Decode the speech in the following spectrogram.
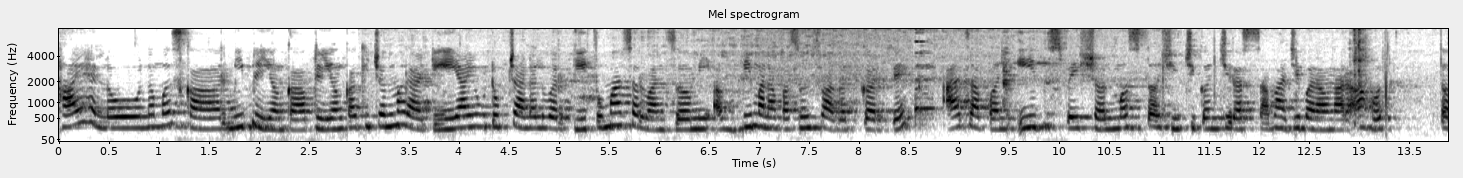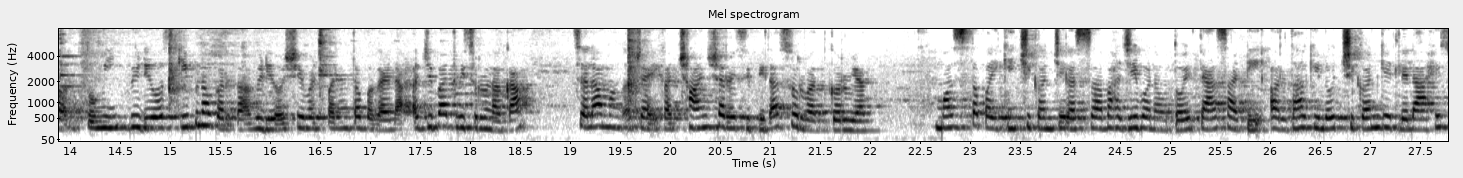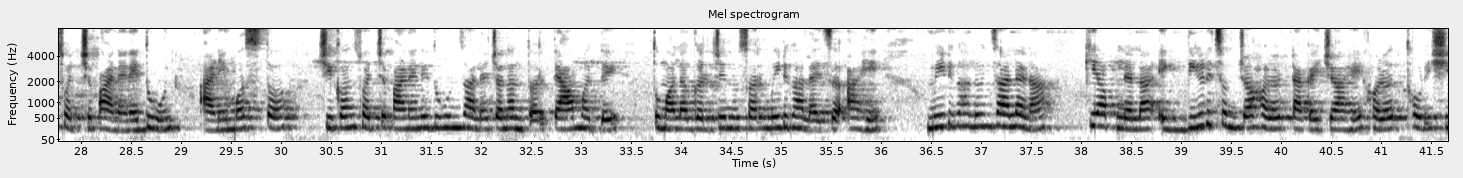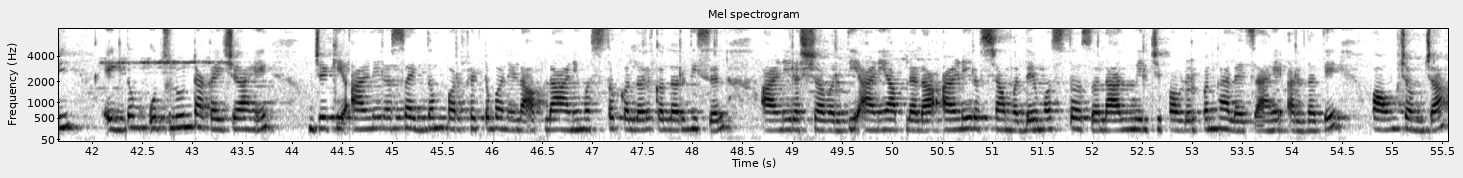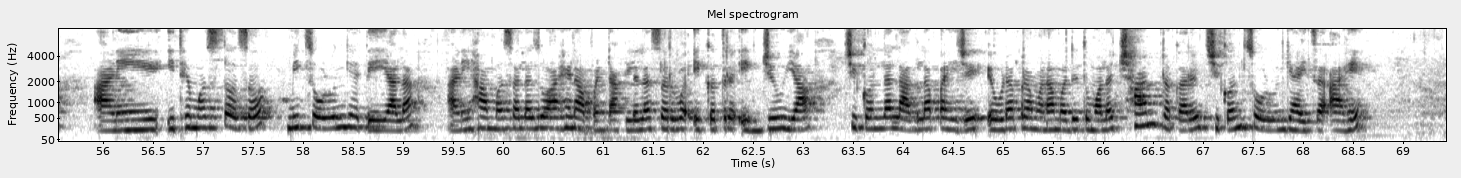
हाय hello नमस्कार. मी Priyanka Priyanka kitchen Marathi या यूट्यूब चॅनलवरती तुम्हा सर्वांचं मी अगदी मनापासून स्वागत करते. आज आपण ईद स्पेशल मस्त अशी चिकनची रस्सा भाजी बनवणार आहोत. तर तुम्ही व्हिडिओ स्किप न करता व्हिडिओ शेवटपर्यंत बघायला अजिबात विसरू नका. चला मग अशा एका छानशा रेसिपीला सुरुवात करूयात. मस्तपैकी चिकनची रस्सा भाजी बनवतो आहे त्यासाठी अर्धा किलो चिकन घेतलेलं आहे स्वच्छ पाण्याने धुवून आणि मस्त चिकन स्वच्छ पाण्याने धुवून झाल्याच्यानंतर त्यामध्ये तुम्हाला गरजेनुसार मीठ घालायचं आहे. मीठ घालून झालं ना की आपल्याला एक दीड चमचा हळद टाकायची आहे. हळद थोडीशी एकदम उचलून टाकायची आहे. जे की आणि रस्सा एकदम परफेक्ट बनेल आपला आणि मस्त कलर कलर दिसेल आणि रश्श्यावरती आणि आपल्याला आणि रश्श्यामध्ये मस्त असं लाल मिरची पावडर पण घालायचं आहे अर्धा ते पाऊण चमचा. आणि इथे मस्त असं मी चोळून घेते याला. आणि हा मसाला जो आहे ना आपण टाकलेला सर्व एकत्र एकजीव या चिकनला लागला पाहिजे. एवढ्या प्रमाणामध्ये तुम्हाला छान प्रकारे चिकन चोळून घ्यायचं आहे.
